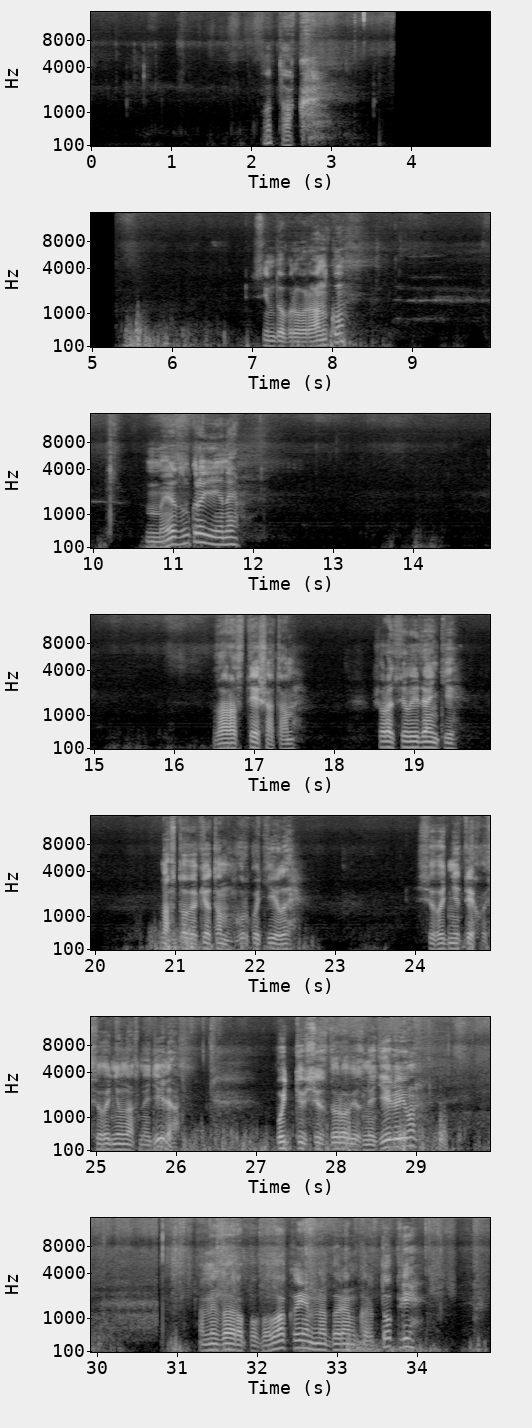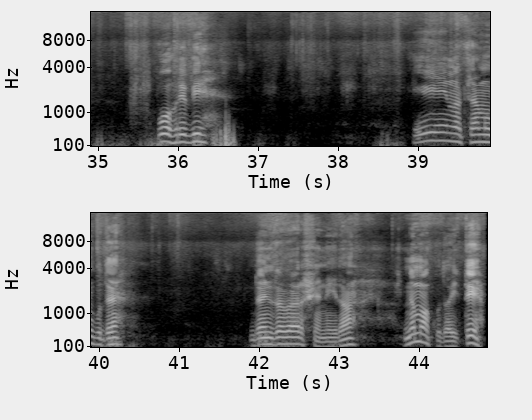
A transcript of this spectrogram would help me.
Отак. Всім доброго ранку. Ми з України. Зараз тиша там. Вчора цілий день ті нафтовики там гуркотіли. Сьогодні тихо. Сьогодні у нас неділя. Будьте всі здорові з неділею. А ми зараз побалакаємо, наберемо картоплі в погребі. І на цьому буде день завершений, да? Нема куди йти.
